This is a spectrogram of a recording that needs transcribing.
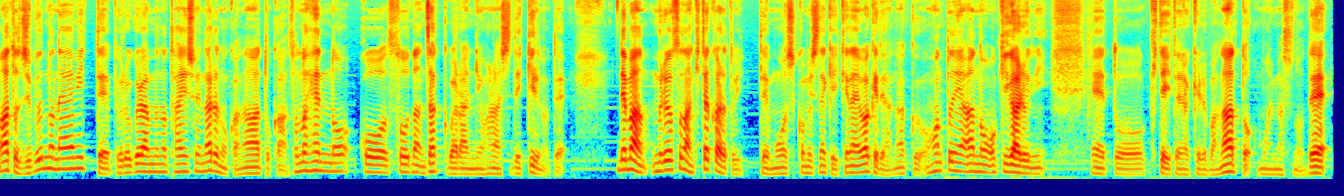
まあ、あと自分の悩みってプログラムの対象になるのかなとかその辺のこう相談ざっくばらんにお話できるのででまあ無料相談来たからといって申し込みしなきゃいけないわけではなく本当にあのお気軽に、えーと、来ていただければなと思いますので、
